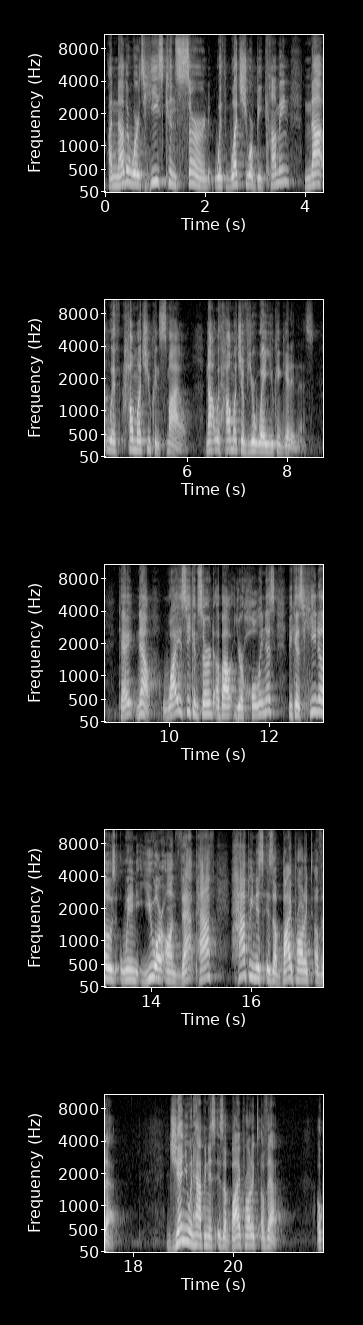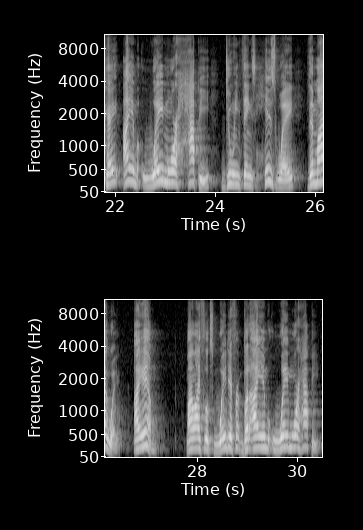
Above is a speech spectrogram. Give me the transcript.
In other words, He's concerned with what you're becoming, not with how much you can smile, not with how much of your way you can get in this. Okay, now, why is he concerned about your holiness? Because he knows when you are on that path, happiness is a byproduct of that. Genuine happiness is a byproduct of that. Okay, I am way more happy doing things his way than my way. I am. My life looks way different, but I am way more happy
